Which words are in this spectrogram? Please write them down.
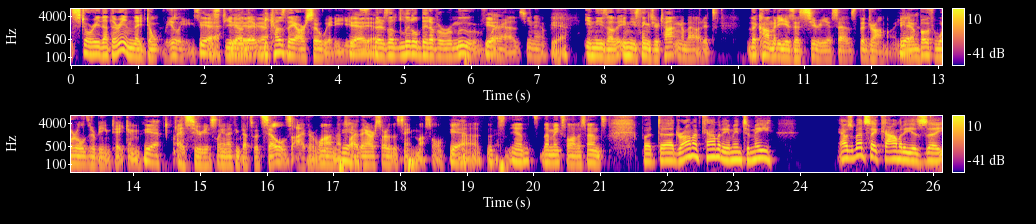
story that they're in, they don't really exist. Yeah, you know, yeah, yeah, because they are so witty. There's a little bit of a remove. Whereas, you know, Yeah. in these other in these things you're talking about, it's the comedy is as serious as the drama. You know, both worlds are being taken as seriously, and I think that's what sells either one. That's why they are sort of the same muscle. Yeah. uh, that's yeah, that's, that makes a lot of sense. But uh, drama and comedy, I mean, to me, I was about to say comedy is uh,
